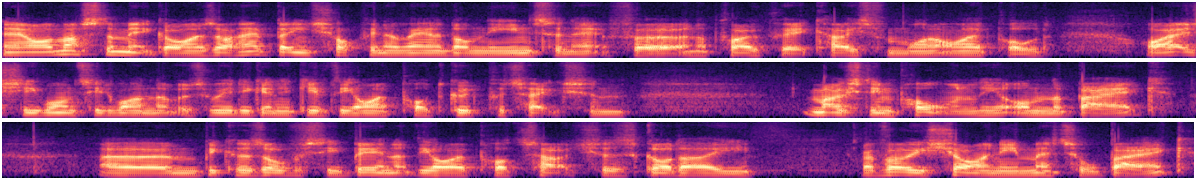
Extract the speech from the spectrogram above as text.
Now I must admit guys I have been shopping around on the internet for an appropriate case for my iPod. I actually wanted one that was really going to give the iPod good protection most importantly on the back um, because obviously being that the iPod Touch has got a, a very shiny metal back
